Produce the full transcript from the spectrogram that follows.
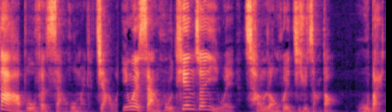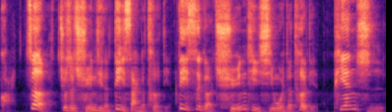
大部分散户买的价位，因为散户天真以为长荣会继续涨到。五百块，这就是群体的第三个特点。第四个群体行为的特点，偏执，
